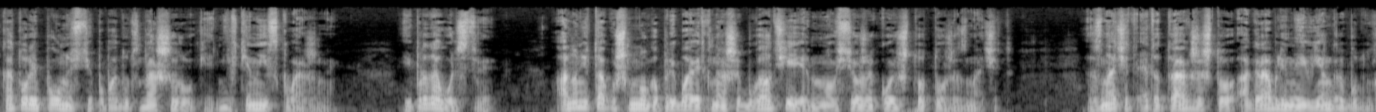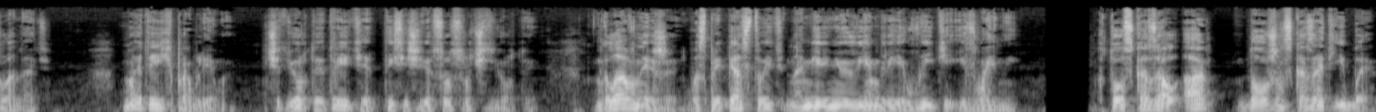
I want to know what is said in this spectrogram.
которые полностью попадут в наши руки, нефтяные скважины. И продовольствие. Оно не так уж много прибавит к нашей бухгалтерии, но все же кое-что тоже значит. Значит, это также, что ограбленные венгры будут голодать. Но это их проблемы. 4-3, 1944. Главное же – воспрепятствовать намерению Венгрии выйти из войны. Кто сказал А, должен сказать и Б.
